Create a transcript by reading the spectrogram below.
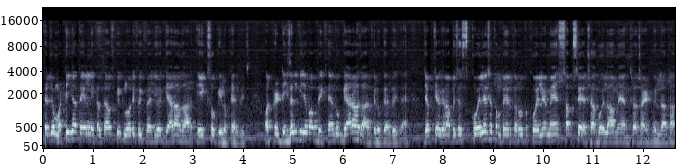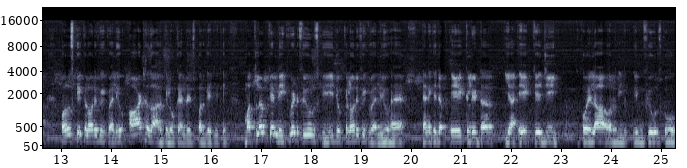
پھر جو مٹی کا تیل نکلتا ہے، اس کی کلوریفک ویلیو ہے گیارہ ہزار ایک سو کلو کیلریز اور پھر ڈیزل کی جب آپ دیکھتے ہیں تو گیارہ ہزار کلو کیلریز ہے۔ جبکہ اگر آپ اسے کوئلے سے کمپیئر کرو تو کوئلے میں سب سے اچھا کوئلہ ہمیں انتھراسائٹ مل رہا تھا اور اس کی کلوریفک ویلیو آٹھ ہزار کلو کیلریز پر کے جی تھی۔ مطلب کہ لیکوڈ فیولز کی جو کلوریفک ویلیو ہے یعنی کہ جب ایک لیٹر یا ایک کے جی کوئلہ اور ان فیولز کو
